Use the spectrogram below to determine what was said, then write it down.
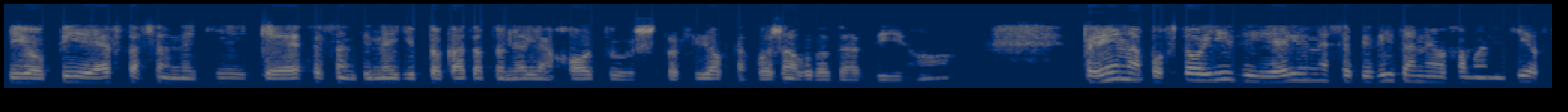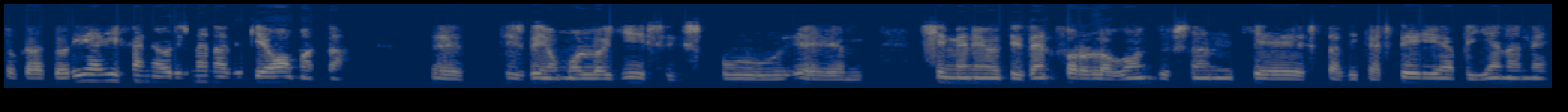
οι οποίοι έφτασαν εκεί και έθεσαν την Αίγυπτο κάτω από τον έλεγχό τους το 1882. Πριν από αυτό ήδη οι Έλληνες επειδή ήταν Οθωμανική Αυτοκρατορία είχαν ορισμένα δικαιώματα ε, τις διομολογήσεις που ε, σημαίνει ότι δεν φορολογόντουσαν και στα δικαστήρια πηγαίνανε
